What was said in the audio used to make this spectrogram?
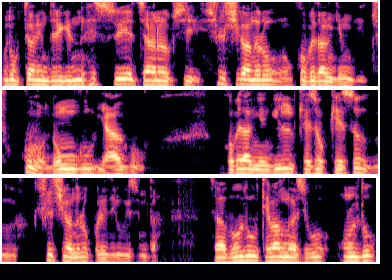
구독자님들에게는 횟수에 제한 없이 실시간으로 고배당 경기, 축구, 농구, 야구, 고배당 경기를 계속해서 그 실시간으로 보내드리고 있습니다. 자 모두 대박 나시고 오늘도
